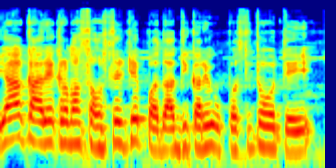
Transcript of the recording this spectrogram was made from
या कार्यक्रमात संस्थेचे पदाधिकारी उपस्थित होते.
